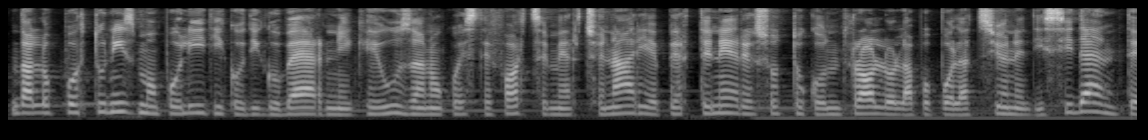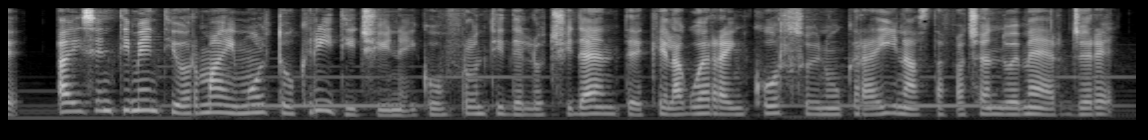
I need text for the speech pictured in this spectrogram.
dall'opportunismo politico di governi che usano queste forze mercenarie per tenere sotto controllo la popolazione dissidente, ai sentimenti ormai molto critici nei confronti dell'Occidente che la guerra in corso in Ucraina sta facendo emergere,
